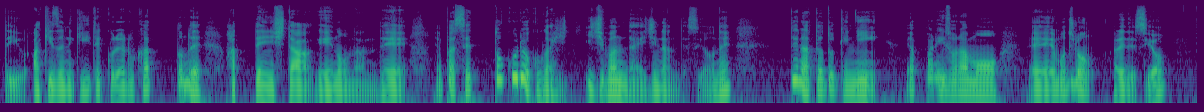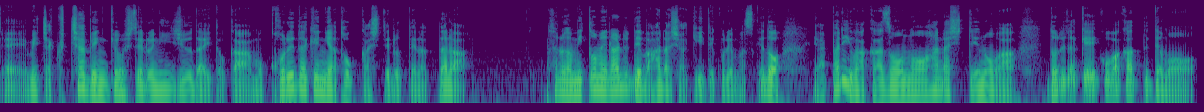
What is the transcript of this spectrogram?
っていう、飽きずに聞いてくれるかとで発展した芸能なんで、やっぱり説得力が一番大事なんですよね。ってなった時に、やっぱりそれはもう、えー、もちろんあれですよ、えー、めちゃくちゃ勉強してる20代とか、もうこれだけには特化してるってなったら、それが認められれば話は聞いてくれますけど、やっぱり若造の話っていうのは、どれだけこう分かってても、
